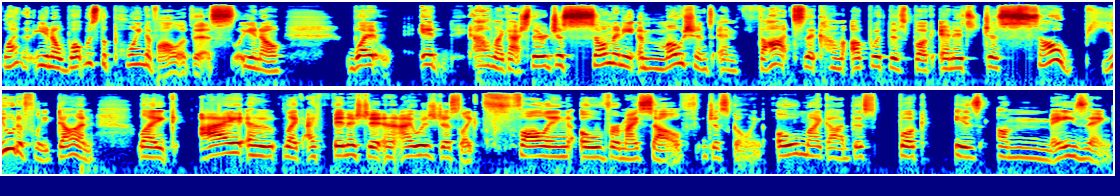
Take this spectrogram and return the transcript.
what you know what was the point of all of this? You know what it oh my gosh there are just so many emotions and thoughts that come up with this book and it's just so beautifully done. Like i am like i finished it and i was just like falling over myself just going oh my god this book is amazing.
